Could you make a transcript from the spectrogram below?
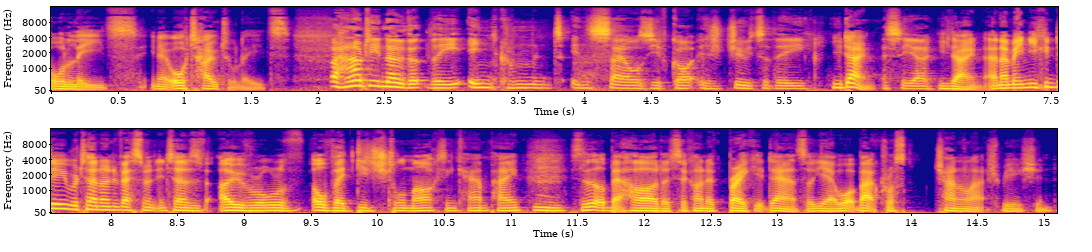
or leads, you know, or total leads? But how do you know that the increment in sales you've got is due to the You don't. SEO? You don't. And I mean, you can do return on investment in terms of overall of, of a digital marketing campaign. It's a little bit harder to kind of break it down. So, yeah, what about cross channel attribution?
